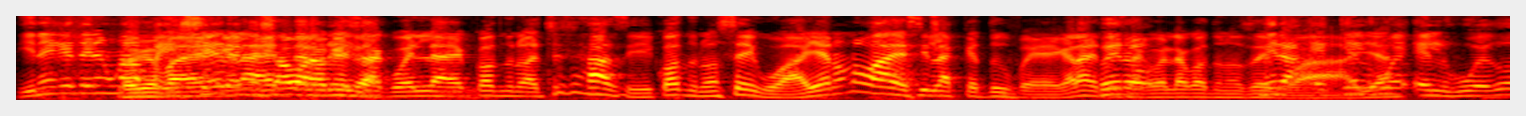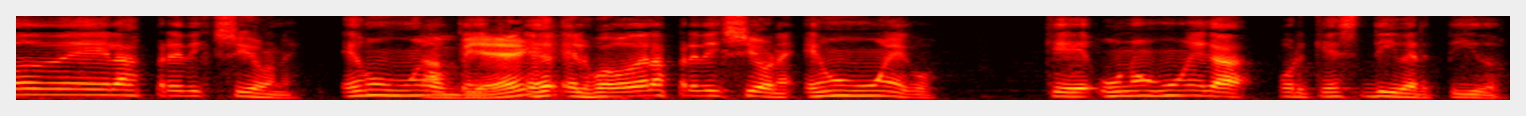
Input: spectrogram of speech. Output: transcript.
Tiene que tener una Lo que pasa es pecera que en la esa gente lo que se acuerda es cuando uno hace así, cuando uno se guaya, no nos va a decir las que tú pegas, la gente Pero, se acuerda cuando uno se mira, guaya. es que el, jue- el juego de las predicciones es un juego También. que es- el juego de las predicciones es un juego que uno juega porque es divertido.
